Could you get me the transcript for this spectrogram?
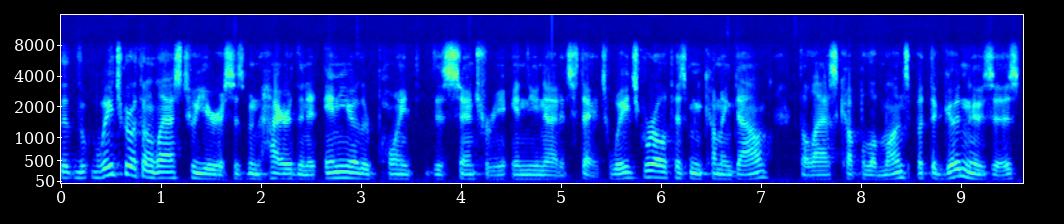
the, the, wage growth in the last two years has been higher than at any other point this century in the United States. Wage growth has been coming down the last couple of months, but the good news is,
